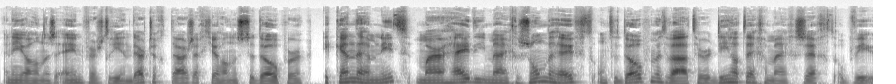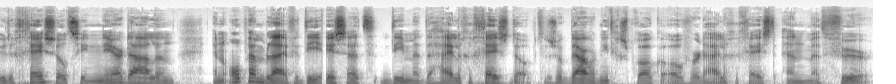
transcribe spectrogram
En in Johannes 1, vers 33, daar zegt Johannes de Doper: Ik kende hem niet, maar hij die mij gezonden heeft om te dopen met water, die had tegen mij gezegd: Op wie u de Geest zult zien neerdalen en op hem blijven, die is het die met de Heilige Geest doopt. Dus ook daar wordt niet gesproken over de Heilige Geest en met vuur.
